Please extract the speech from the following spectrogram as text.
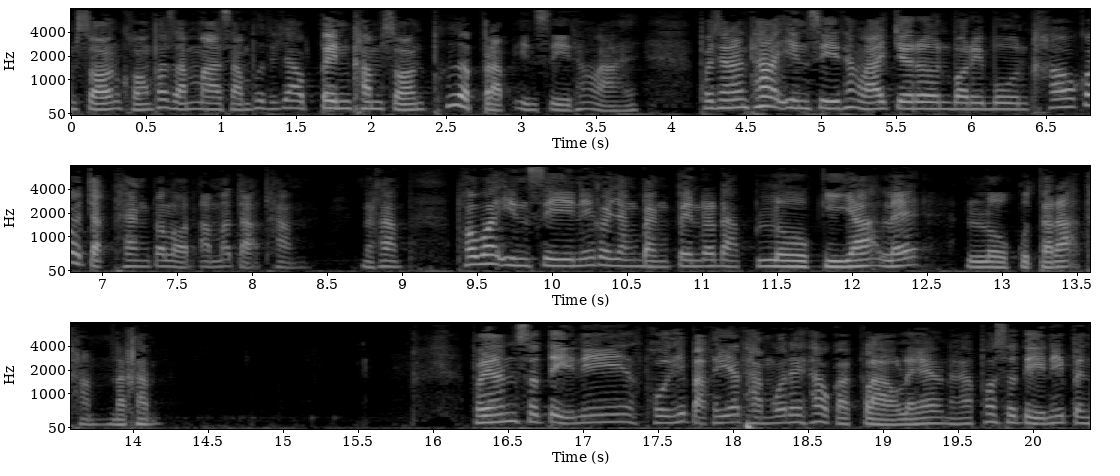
ำสอนของพระสัมมาสัมพุทธเจ้าเป็นคำสอนเพื่อปรับอินทรีย์ทั้งหลาย เพราะฉะนั้นถ้าอินทรีย์ทั้งหลายเจริญบริบูรณ์เขาก็จะแทงตลอดอมตะธรรมนะครับ เพราะว่าอินทรีย์นี้ก็ยังแบ่งเป็นระดับโลกิยะและโลกุตระธรรมนะครับ เพราะฉะนั้นสตินี้โพธิปัจจยธรรมก็ได้เท่ากับกล่าวแล้วนะครับ เพราะสตินี้เป็น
